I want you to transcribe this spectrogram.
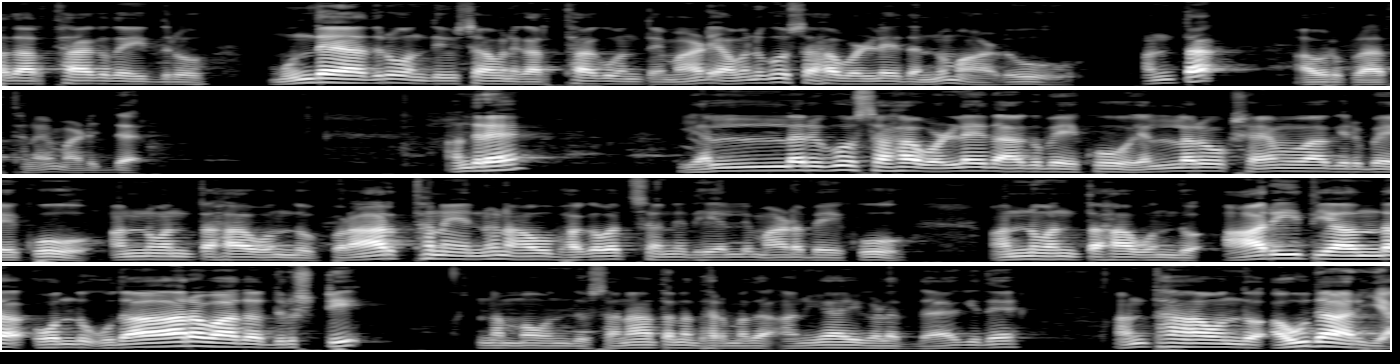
ಅದು ಅರ್ಥ ಆಗದೇ ಇದ್ದರು ಮುಂದೆ ಆದರೂ ಒಂದು ದಿವಸ ಅವನಿಗೆ ಅರ್ಥ ಆಗುವಂತೆ ಮಾಡಿ ಅವನಿಗೂ ಸಹ ಒಳ್ಳೆಯದನ್ನು ಮಾಡು ಅಂತ ಅವರು ಪ್ರಾರ್ಥನೆ ಮಾಡಿದ್ದಾರೆ. ಅಂದರೆ ಎಲ್ಲರಿಗೂ ಸಹ ಒಳ್ಳೆಯದಾಗಬೇಕು, ಎಲ್ಲರೂ ಕ್ಷೇಮವಾಗಿರಬೇಕು ಅನ್ನುವಂತಹ ಒಂದು ಪ್ರಾರ್ಥನೆಯನ್ನು ನಾವು ಭಗವತ್ ಸನ್ನಿಧಿಯಲ್ಲಿ ಮಾಡಬೇಕು ಅನ್ನುವಂತಹ ಒಂದು ಆ ರೀತಿಯಾದ ಒಂದು ಉದಾರವಾದ ದೃಷ್ಟಿ ನಮ್ಮ ಒಂದು ಸನಾತನ ಧರ್ಮದ ಅನುಯಾಯಿಗಳದ್ದಾಗಿದೆ. ಅಂತಹ ಒಂದು ಔದಾರ್ಯ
